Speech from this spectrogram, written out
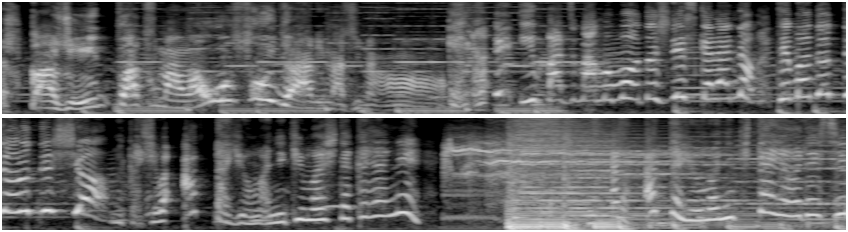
ますしかし一発マンは遅いでありますな一発マンももう年ですからの手間取っておるんでしょう。昔はあっという間に来ましたからね。あらあっという間に来たようですよ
